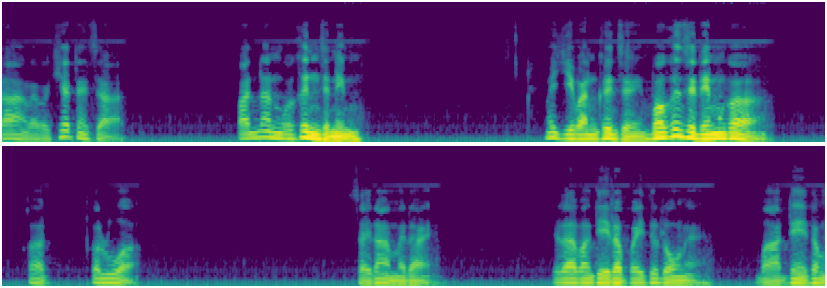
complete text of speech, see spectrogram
ล้างแล้วก็เช็ดให้สะอาดปันนั่นก็ขึ้นสนิม ไม่กี่วันขึ้นสนิมพอขึ้นสนิมมันก็ก็ก็รั่ว ใส่น้ำไม่ได้ เวลาบางทีเราไปทุดงเนี่ยบาดนี่ต้อง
